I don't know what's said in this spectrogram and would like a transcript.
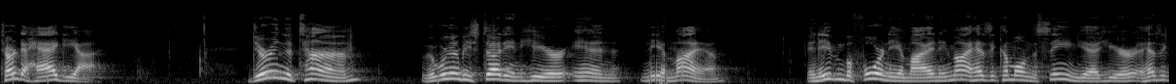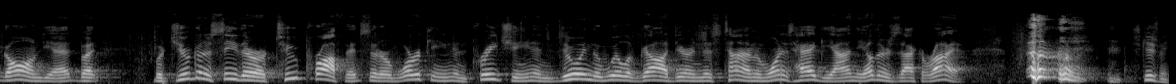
Turn to Haggai. During the time that we're going to be studying here in Nehemiah, and even before Nehemiah, Nehemiah hasn't come on the scene yet here, it hasn't gone yet, but, but you're going to see there are two prophets that are working and preaching and doing the will of God during this time, and one is Haggai and the other is Zechariah. Excuse me.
